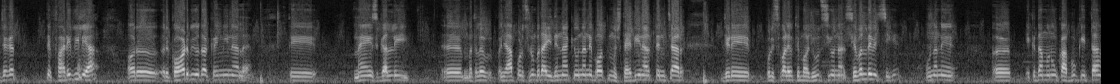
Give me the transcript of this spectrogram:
ਜਗ੍ਹਾ ਤੇ ਫੜ ਵੀ ਲਿਆ ਔਰ ਰਿਕਾਰਡ ਵੀ ਉਹਦਾ ਕ੍ਰਿਮੀਨਲ ਹੈ ਤੇ ਮੈਂ ਇਸ ਗੱਲ ਲਈ ਮਤਲਬ ਪੰਜਾਬ ਪੁਲਿਸ ਨੂੰ ਵਧਾਈ ਦਿੰਦਾ ਕਿ ਉਹਨਾਂ ਨੇ ਬਹੁਤ ਮੁਸਤੈਦੀ ਨਾਲ ਤਿੰਨ ਚਾਰ ਜਿਹੜੇ ਪੁਲਿਸ ਵਾਲੇ ਉੱਥੇ ਮੌਜੂਦ ਸੀ ਉਹਨਾਂ ਸਿਵਲ ਦੇ ਵਿੱਚ ਸੀਗੇ। ਉਹਨਾਂ ਨੇ ਇੱਕਦਮ ਉਹਨੂੰ ਕਾਬੂ ਕੀਤਾ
